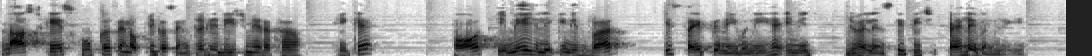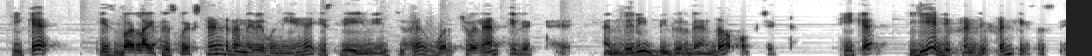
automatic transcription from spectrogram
Last case focus and optical centre के बीच में रखा, ठीक है? और इमेज लेकिन इस बार इस साइड पे नहीं बनी है। इमेज जो है लेंस के पीछे, पहले बन गई ठीक है? इस बार लाइट को एक्सटेंड करने में बनी है, इसलिए इमेज जो है वर्चुअल एंड इरेक्ट है। And very bigger than the object ठीक है? ये डिफरेंट डिफरेंट केसेस थे।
